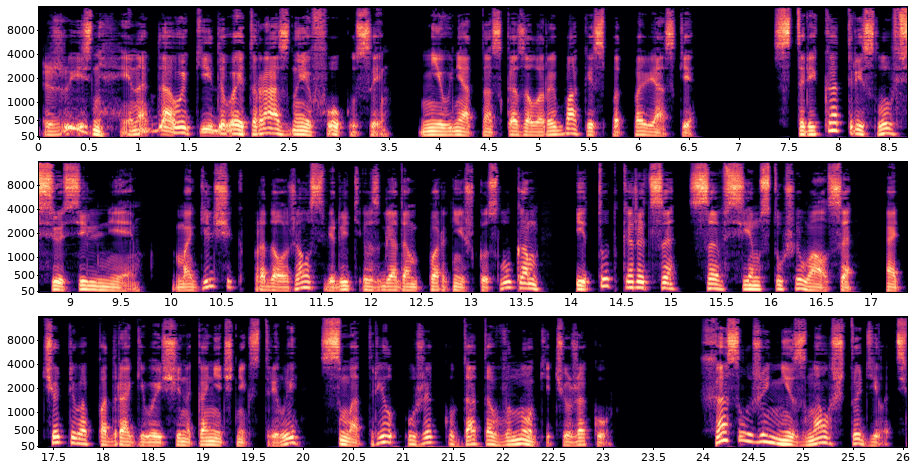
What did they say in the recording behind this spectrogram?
«Жизнь иногда выкидывает разные фокусы», – невнятно сказал рыбак из-под повязки. Старика трясло все сильнее. Могильщик продолжал сверлить взглядом парнишку с луком, и тот, кажется, совсем стушевался. Отчетливо подрагивающий наконечник стрелы смотрел уже куда-то в ноги чужаку. Хасл уже не знал, что делать.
